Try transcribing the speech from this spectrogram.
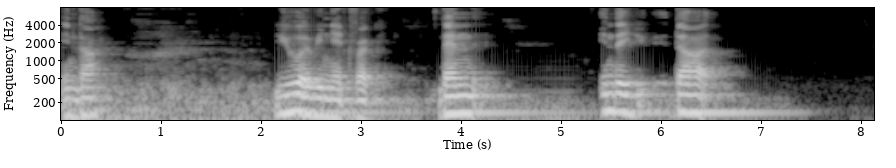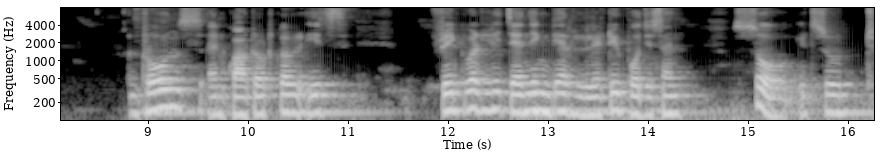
in the UAV network then in the the drones and quadcopter is frequently changing their relative position. So it should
